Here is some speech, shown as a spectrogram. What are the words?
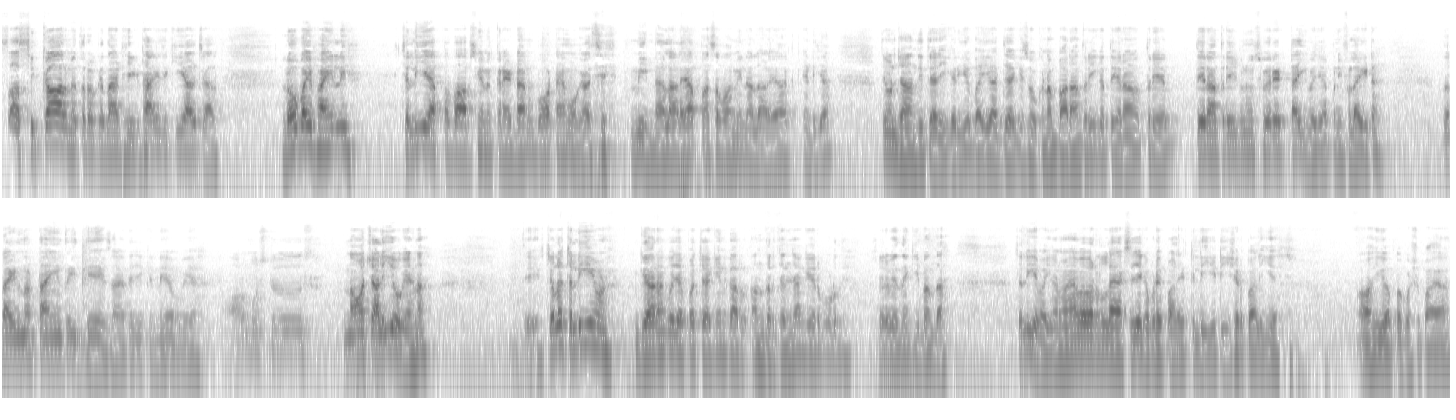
ਸਤਿ ਸ਼੍ਰੀ ਅਕਾਲ ਮਿੱਤਰੋ, ਕਿਦਾਂ ਠੀਕ ਠਾਕ ਜੀ? ਕੀ ਹਾਲ ਚਾਲ? ਲੋ ਬਾਈ ਫਾਈਨਲੀ ਚੱਲੀਏ ਆਪਾਂ ਵਾਪਸੀ ਨੂੰ ਕੈਨੇਡਾ ਨੂੰ ਬਹੁਤ ਟਾਈਮ ਹੋ ਗਿਆ ਸੀ। ਮਹੀਨਾ ਲਾ ਲਿਆ ਆਪਾਂ, ਸਵਾ ਮਹੀਨਾ ਲਾ ਲਿਆ ਇੰਡੀਆ ਤੇ ਹੁਣ ਜਾਣ ਦੀ ਤਿਆਰੀ ਕਰੀਏ ਬਾਈ, ਅੱਜ ਹੈਗੀ ਸੁਖਨਾ 12 ਤਰੀਕ 13 ਤਰੀ- 13 ਤਰੀਕ ਨੂੰ ਸਵੇਰੇ 2:30 ਵਜੇ ਆਪਣੀ ਫਲਾਈਟ ਤੇ ਰਾਈਡ ਦਾ ਟਾਈਮ ਤੁਸੀਂ ਦੇਖ ਸਕਦੇ ਜੀ ਕਿੰਨੇ ਹੋ ਗਏ ਆ। ਆਲਮੋਸਟ 9:40 ਹੋ ਗਏ, ਹਨਾ? ਤੇ ਚਲੋ ਚੱਲੀਏ ਹੁਣ 11 ਕੁ ਵਜੇ ਆਪਾਂ ਚੈੱਕ ਇਨ ਕਰ, ਅੰਦਰ ਚੱਲ ਜਾਾਂਗੇ 에어ਪੋਰਟ ਦੇ ਫਿਰ ਵੇਖਦੇ ਕੀ ਬੰਦਾ ਚੱਲੀਏ ਬਾਈ, ਹੁਣ ਮੈਂ ਬਸ ਰਿਲੈਕਸ ਜੇ ਕੱਪੜੇ ਪਾ ਲਏ, ਢਿੱਲੀ ਜਿਹੀ ਟੀ-ਸ਼ਰਟ ਪਾ ਲਈਏ। ਆਹੀ ਆਪਾਂ ਕੁਝ ਪਾਇਆ।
